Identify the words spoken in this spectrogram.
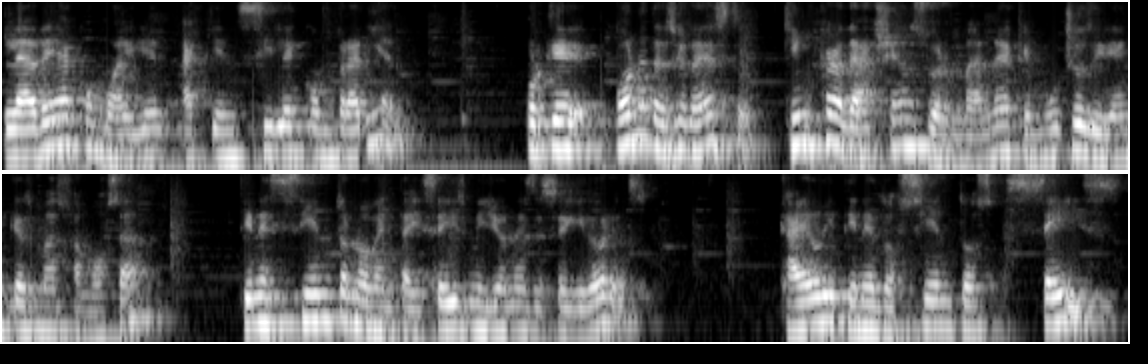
la vea como alguien a quien sí le comprarían. Porque pon atención a esto, Kim Kardashian, su hermana, que muchos dirían que es más famosa, tiene 196 millones de seguidores. Kylie tiene 206.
